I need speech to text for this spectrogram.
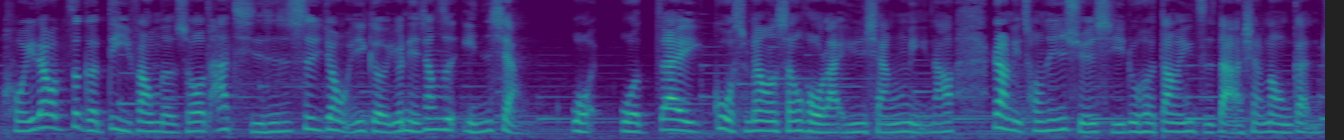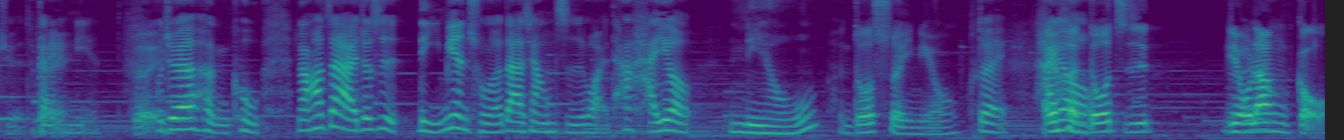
回到这个地方的时候，他其实是用一个有点像是影响我我在过什么样的生活来影响你，然后让你重新学习如何当一只大象那种感觉的概念。对，我觉得很酷。然后再来就是里面除了大象之外，它还有牛，很多水牛，对，还有很多只。流浪狗、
